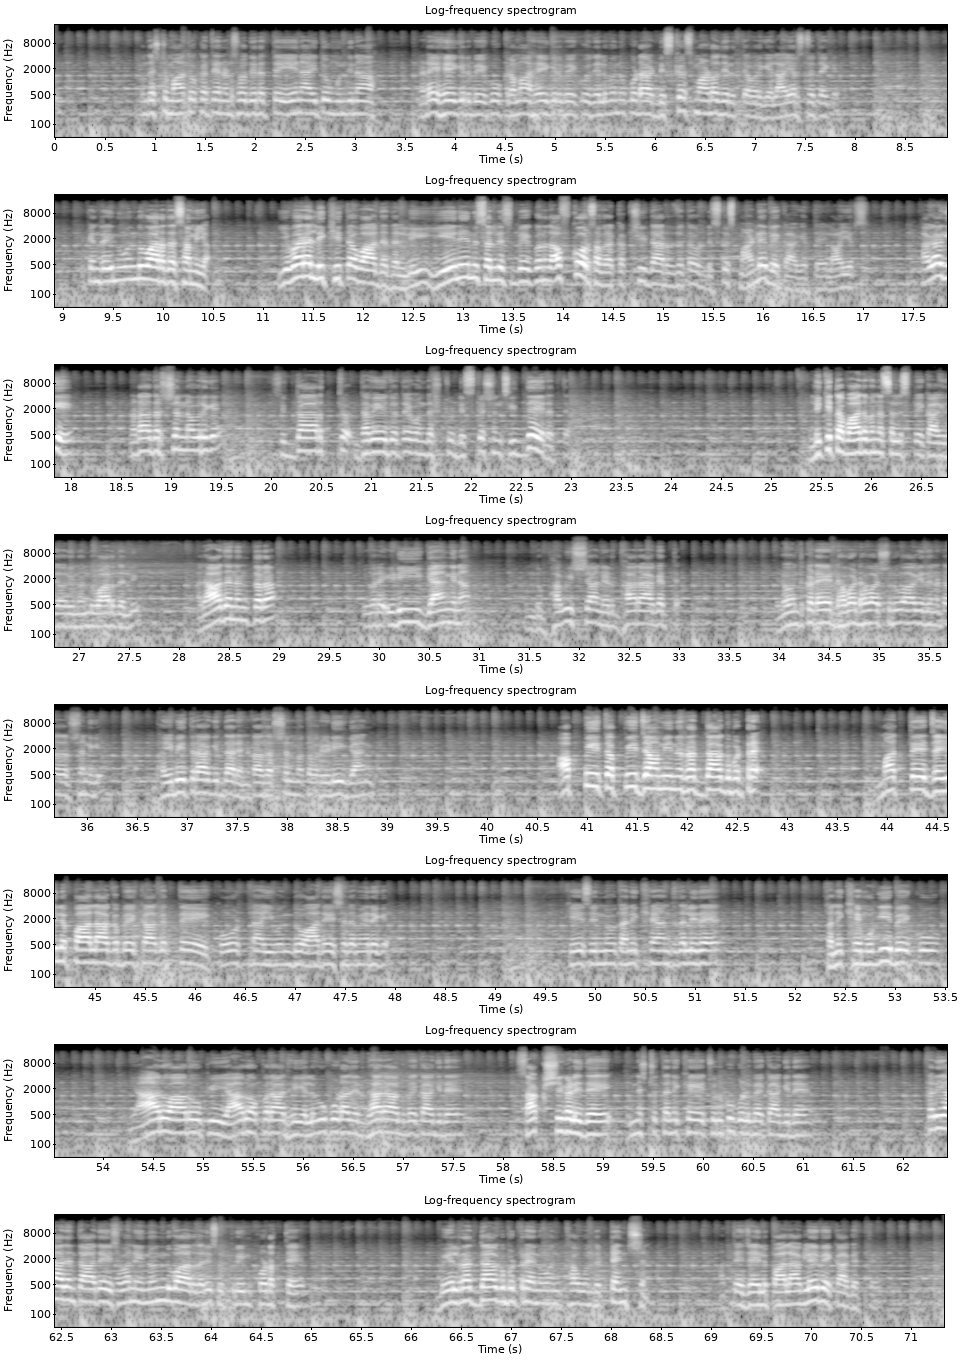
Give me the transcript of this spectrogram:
ಒಂದಷ್ಟು ಮಾತುಕತೆ ನಡೆಸೋದಿರುತ್ತೆ, ಏನಾಯಿತು, ಮುಂದಿನ ನಡೆ ಹೇಗಿರಬೇಕು, ಕ್ರಮ ಹೇಗಿರಬೇಕು, ಇದೆಲ್ಲವನ್ನೂ ಕೂಡ ಡಿಸ್ಕಸ್ ಮಾಡೋದಿರುತ್ತೆ ಅವರಿಗೆ ಲಾಯರ್ಸ್ ಜೊತೆಗೆ. ಯಾಕೆಂದರೆ ಇನ್ನು ಒಂದು ವಾರದ ಸಮಯ. ಇವರ ಲಿಖಿತ ವಾದದಲ್ಲಿ ಏನೇನು ಸಲ್ಲಿಸಬೇಕು ಅನ್ನೋದು ಅಫ್ಕೋರ್ಸ್ ಅವರ ಕಕ್ಷಿದಾರರ ಜೊತೆ ಅವರು ಡಿಸ್ಕಸ್ ಮಾಡಲೇಬೇಕಾಗುತ್ತೆ ಲಾಯರ್ಸ್ ಹಾಗಾಗಿ ನಟ ದರ್ಶನ್ ಅವರಿಗೆ ಸಿದ್ಧಾರ್ಥ್ ದವೆಯ ಜೊತೆಗೆ ಒಂದಷ್ಟು ಡಿಸ್ಕಷನ್ಸ್ ಇದ್ದೇ ಇರುತ್ತೆ. ಲಿಖಿತ ವಾದವನ್ನು ಸಲ್ಲಿಸಬೇಕಾಗಿದೆ ಅವರು ಇನ್ನೊಂದು ವಾರದಲ್ಲಿ. ಅದಾದ ನಂತರ ಇವರ ಇಡೀ ಗ್ಯಾಂಗ್ನ ಒಂದು ಭವಿಷ್ಯ ನಿರ್ಧಾರ ಆಗತ್ತೆ. ಕೆಲವೊಂದು ಕಡೆ ಢವ ಢವ ಶುರುವಾಗಿದೆ ನಟ ದರ್ಶನ್ಗೆ. ಭಯಭೀತರಾಗಿದ್ದಾರೆ ನಟ ದರ್ಶನ್ ಮತ್ತು ಅವರ ಇಡೀ ಗ್ಯಾಂಗ್. ಅಪ್ಪಿ ತಪ್ಪಿ ಜಾಮೀನು ರದ್ದಾಗ್ಬಿಟ್ರೆ ಮತ್ತೆ ಜೈಲು ಪಾಲಾಗಬೇಕಾಗತ್ತೆ ಕೋರ್ಟ್ನ ಈ ಒಂದು ಆದೇಶದ ಮೇರೆಗೆ. ಕೇಸ್ ಇನ್ನೂ ತನಿಖೆ ಹಂತದಲ್ಲಿದೆ. ತನಿಖೆ ಮುಗಿಯಬೇಕು ಯಾರು ಆರೋಪಿ, ಯಾರು ಅಪರಾಧಿ ಎಲ್ಲವೂ ಕೂಡ ನಿರ್ಧಾರ ಆಗಬೇಕಾಗಿದೆ. ಸಾಕ್ಷಿಗಳಿದೆ, ಇನ್ನಷ್ಟು ತನಿಖೆ ಚುರುಕುಗೊಳ್ಳಬೇಕಾಗಿದೆ ಸರಿಯಾದಂಥ ಆದೇಶವನ್ನು ಇನ್ನೊಂದು ವಾರದಲ್ಲಿ ಸುಪ್ರೀಂ ಕೊಡುತ್ತೆ. ಬೇಲ್ ರದ್ದಾಗ್ಬಿಟ್ರೆ ಅನ್ನುವಂಥ ಒಂದು ಟೆನ್ಷನ್. ಮತ್ತೆ ಜೈಲು ಪಾಲಾಗಲೇಬೇಕಾಗತ್ತೆ.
